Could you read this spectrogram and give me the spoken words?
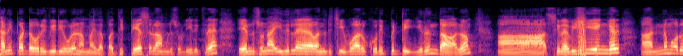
தனிப்பட்ட ஒரு வீடியோவில் நம்ம இதை பற்றி பேசலாம்னு சொல்லியிருக்கிறேன். என்று சொன்னால் இதில் வந்துடுச்சு இவ்வாறு குறிப்பிட்டு இருந்தாலும் சில விஷயங்கள் இன்னும் ஒரு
